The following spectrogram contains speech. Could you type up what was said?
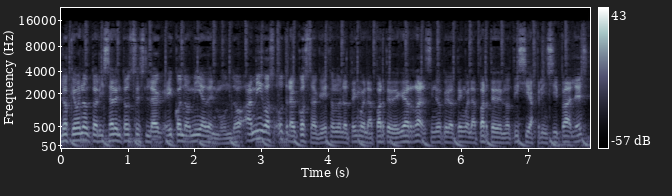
los que van a autorizar entonces la economía del mundo. Amigos, otra cosa que esto no lo tengo en la parte de guerra, sino que lo tengo en la parte de noticias principales.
